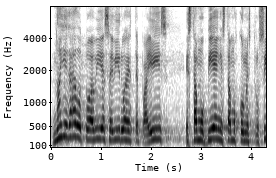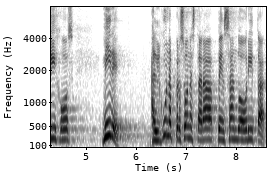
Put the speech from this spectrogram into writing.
No ha llegado todavía ese virus a este país. Estamos bien, estamos con nuestros hijos. Mire, alguna persona estará pensando ahorita,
